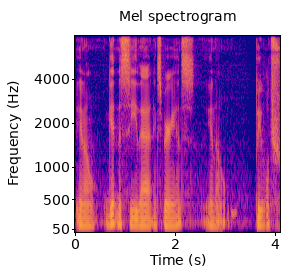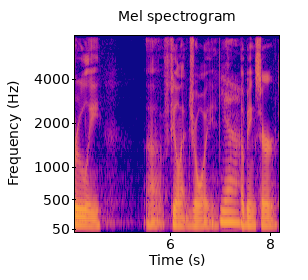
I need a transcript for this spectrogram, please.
you know, getting to see that and experience, you know, people truly uh, feel that joy Yeah. of being served.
